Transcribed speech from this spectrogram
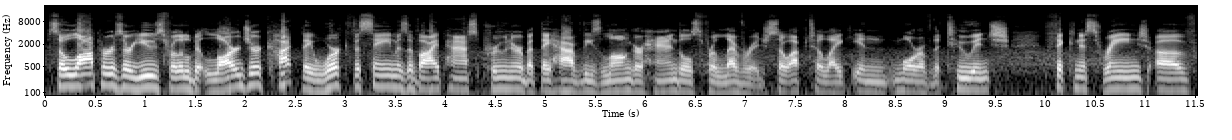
So loppers are used for a little bit larger cut. They work the same as a bypass pruner, but they have these longer handles for leverage. So up to like in more of the two inch thickness range of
